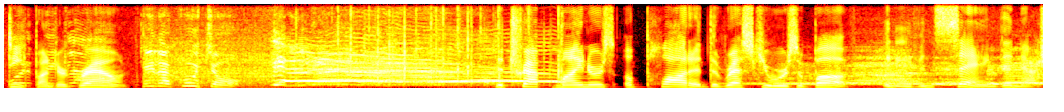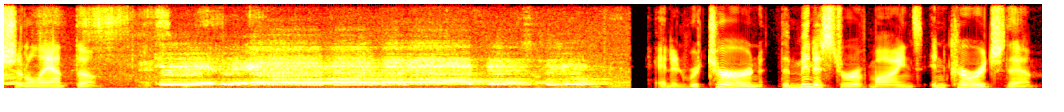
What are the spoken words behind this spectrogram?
deep underground. The trapped miners applauded the rescuers above and even sang the national anthem. And in return, the Minister of Mines encouraged them.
